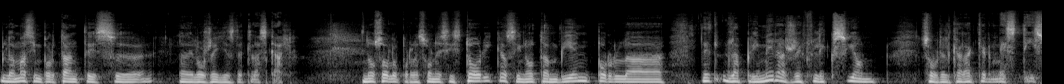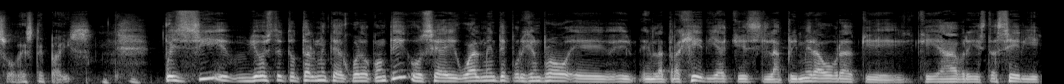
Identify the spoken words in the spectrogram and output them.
la más importante es la de los reyes de Tlaxcala. No solo por razones históricas, sino también por la primera reflexión sobre el carácter mestizo de este país. Pues sí, yo estoy totalmente de acuerdo contigo. O sea, igualmente, por ejemplo, eh, en La Tragedia, que es la primera obra que, que abre esta serie,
